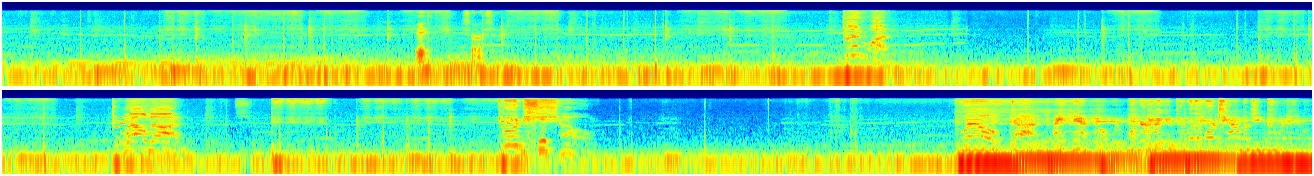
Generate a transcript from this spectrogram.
Eh, salah shit. show. Well done. I can't help but wonder how you do with a more challenging curriculum.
